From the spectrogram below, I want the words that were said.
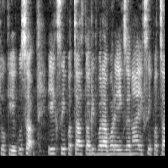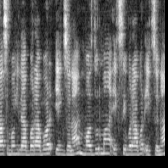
तोकिएको छ। एक सय पचास दलित बराबर एकजना एक सय महिला बराबर एकजना मजदुरमा एक सय बराबर एकजना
